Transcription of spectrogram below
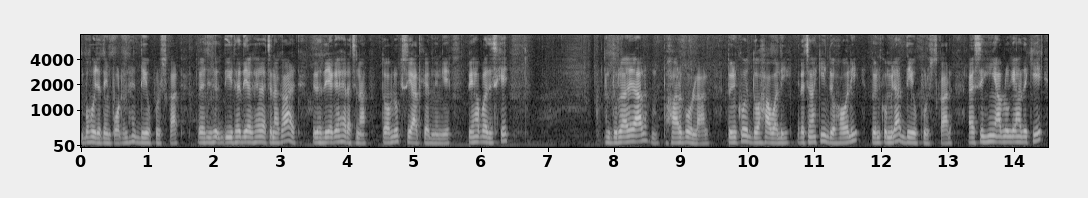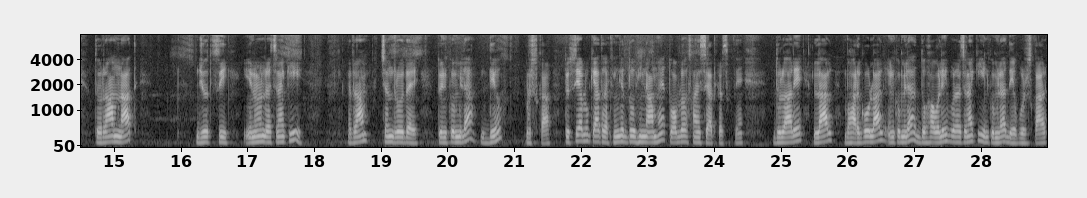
बहुत ज़्यादा इंपॉर्टेंट है देव पुरस्कार। तो इधर दिया गया है रचनाकार, इधर दिया गया है रचना। तो आप लोग से याद कर लेंगे। तो यहाँ पर इसके दुरालाल भार्गव लाल तो इनको दोहावली, रचना की दोहावली तो इनको मिला देव पुरस्कार। ऐसे ही आप लोग यहाँ देखिए तो रामनाथ ज्योतिषी, इन्होंने रचना की रामचंद्रोदय। तो इनको मिला देव पुरस्कार तो इससे आप लोग याद रखेंगे, दो ही नाम है तो आप लोग आसानी से याद कर सकते हैं। दुलारे, लाल, भार्गव लाल, इनको मिला दोहावली रचना की, इनको मिला देव पुरस्कार।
